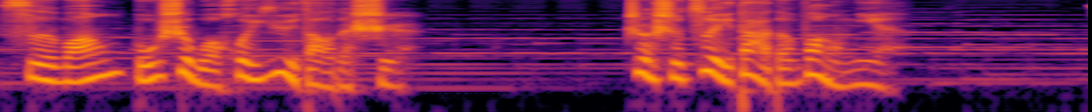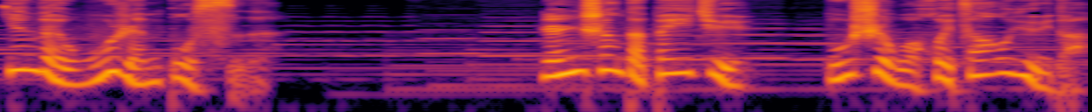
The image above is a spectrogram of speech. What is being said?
死亡不是我会遇到的事。这是最大的妄念，因为无人不死。人生的悲剧不是我会遭遇的，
